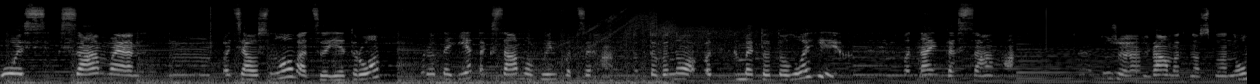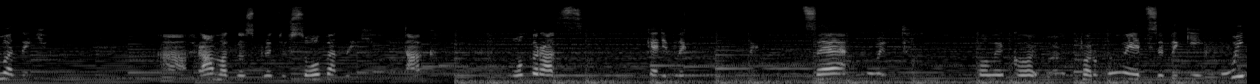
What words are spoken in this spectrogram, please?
ось саме м, оця основа, це ядро, продає так само в інфоциган. Тобто воно от методологія одна й та сама. Дуже грамотно спланований, а, грамотно спродюсований, так, образ керівника. Це культ. Коли ко- формується такий культ,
